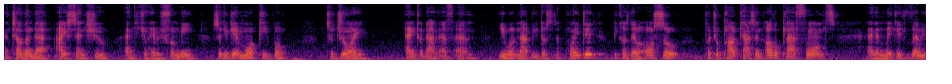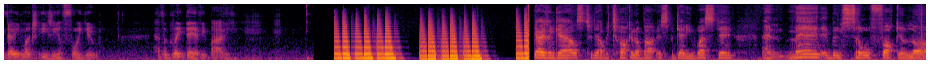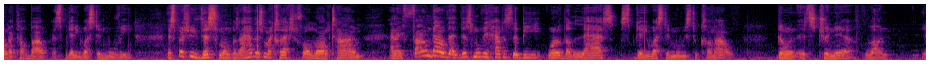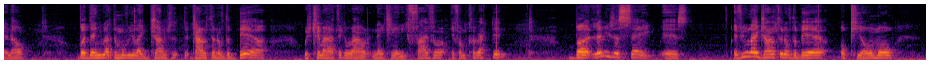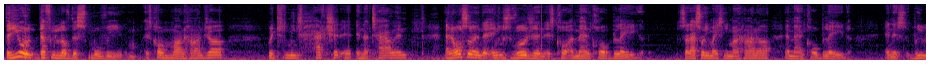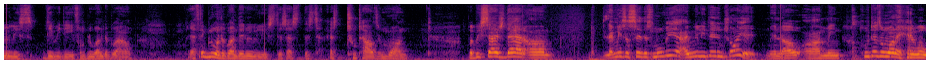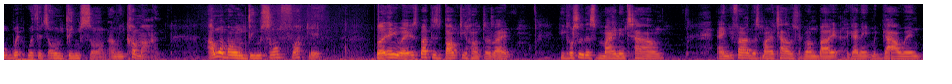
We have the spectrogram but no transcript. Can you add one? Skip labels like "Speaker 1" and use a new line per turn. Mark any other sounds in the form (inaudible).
and tell them that I sent you and that you have it from me. So you get more people to join Anchor.fm. You will not be disappointed because they will also put your podcast in other platforms and then make it very, very much easier for you. Have a great day, everybody. Guys and gals, today I'll be talking about a spaghetti western. And man, it's been so fucking long I talk about a spaghetti western movie especially this one because I have this in my collection for a long time, and I found out that this movie happens to be one of the last spaghetti western movies to come out during its Dernier run, you know. But then you got the movie like Jonathan, Jonathan of the Bear, which came out I think around 1985, uh, if I'm corrected. But let me just say is, if you like Jonathan of the Bear or Keoma, then you'll definitely love this movie. It's called Mannaja which means hatchet in, in Italian. And also in the English version, it's called A Man Called Blade. So that's why you might see Manhana, A Man Called Blade, in its re-release DVD from Blue Underground. I think Blue Underground did re-release this as this as 2001. But besides that, um, let me just say this movie, I really did enjoy it. You know, I mean, who doesn't want a hero with, with its own theme song? I mean, come on. I want my own theme song. Fuck it. But anyway, it's about this bounty hunter, right? He goes to this mining town, and you find out this mining town is run by a guy named McGowan.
